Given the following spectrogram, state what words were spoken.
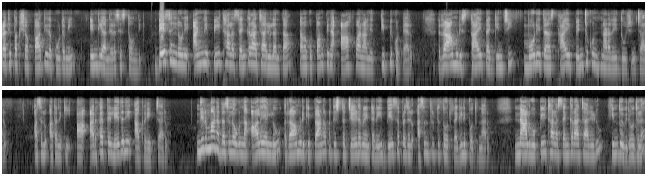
ప్రతిపక్ష పార్టీల కూటమి ఇండియా నిరసిస్తోంది. దేశంలోని అన్ని పీఠాల శంకరాచార్యులంతా తమకు పంపిన ఆహ్వానాల్ని తిప్పికొట్టారు. రాముడి స్థాయి తగ్గించి మోడీ తన స్థాయి పెంచుకుంటున్నాడని దూషించారు. అసలు అతనికి ఆ అర్హత లేదని ఆగ్రహించారు. నిర్మాణ దశలో ఉన్న ఆలయంలో రాముడికి ప్రాణప్రతిష్ఠ చేయడమేంటని దేశ ప్రజలు అసంతృప్తితో రగిలిపోతున్నారు. నాలుగు పీఠాల శంకరాచార్యులు హిందూ విరోధుల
